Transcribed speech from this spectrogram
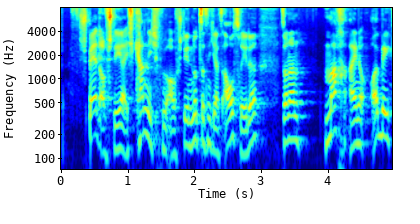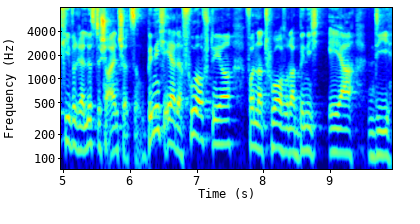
bin Spätaufsteher, ich kann nicht früh aufstehen, nutze das nicht als Ausrede, sondern mach eine objektive, realistische Einschätzung. Bin ich eher der Frühaufsteher von Natur aus oder bin ich eher die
